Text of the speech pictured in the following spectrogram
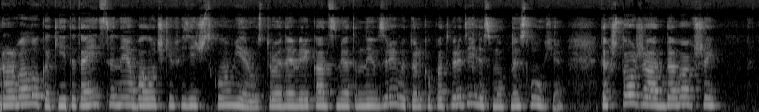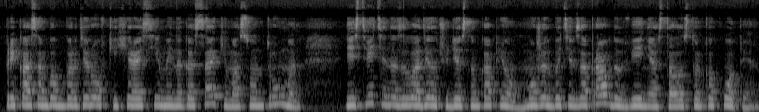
прорвало какие-то таинственные оболочки физического мира. Устроенные американцами атомные взрывы только подтвердили смутные слухи. Так что же отдававший приказом бомбардировки Хиросимы и Нагасаки масон Труман действительно завладел чудесным копьем? Может быть и взаправду в Вене осталась только копия?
